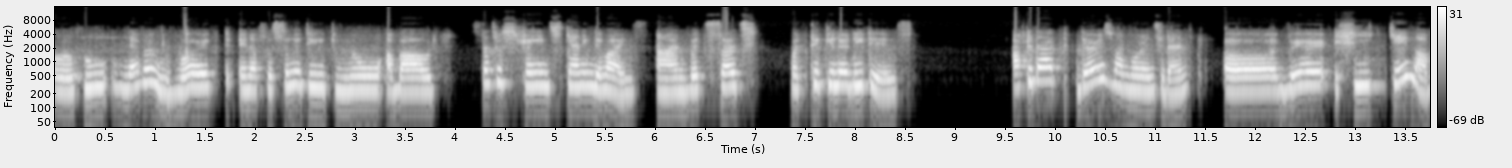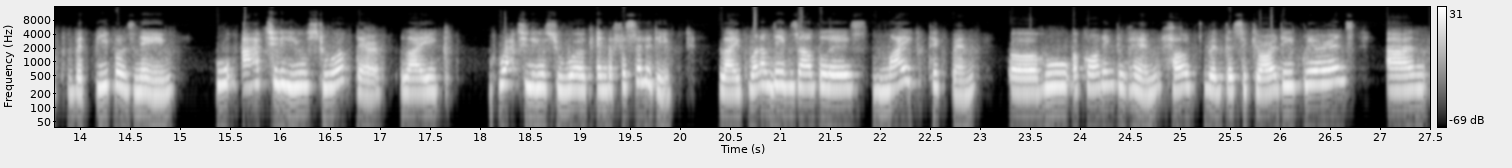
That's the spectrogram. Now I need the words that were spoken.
uh, who never worked in a facility to know about such a strange scanning device and with such particular details? After that, there is one more incident uh, where he came up with people's name who actually used to work there, like who actually used to work in the facility. Like one of the example is Mike Thickman, uh, who, according to him, helped with the security clearance. And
